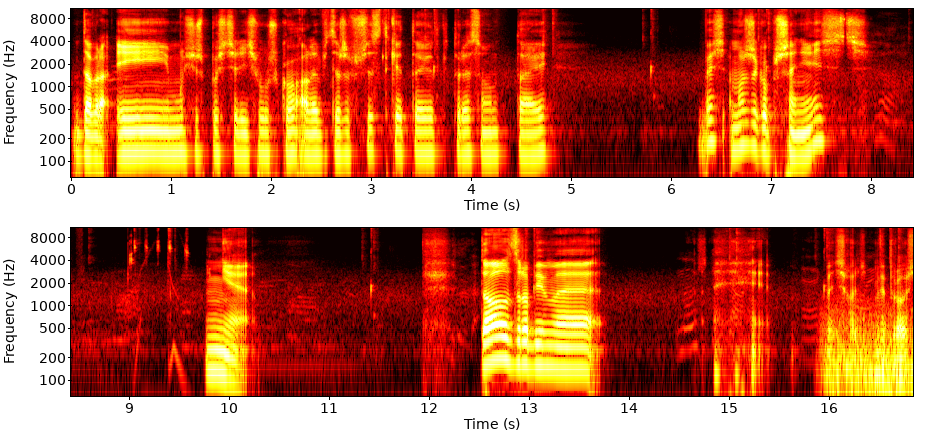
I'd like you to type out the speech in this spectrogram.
Dobra, i musisz pościelić łóżko, ale widzę, że wszystkie te, które są tutaj. Weź, a może go przenieść? Nie. To zrobimy Weź, chodź, wyproś.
